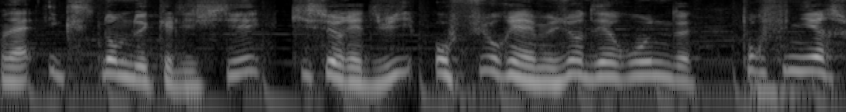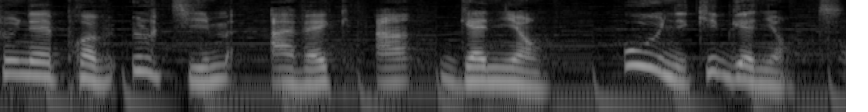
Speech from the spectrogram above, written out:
On a X nombre de qualifiés qui se réduit au fur et à mesure des rounds pour finir sur une épreuve ultime avec un gagnant ou une équipe gagnante.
